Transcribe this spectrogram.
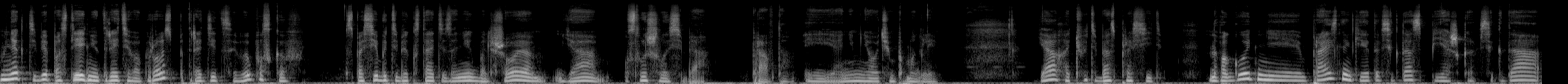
У меня к тебе последний третий вопрос по традиции выпусков. Спасибо тебе, кстати, за них большое. Я услышала себя, правда, и они мне очень помогли. Я хочу тебя спросить. Новогодние праздники — это всегда спешка, всегда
